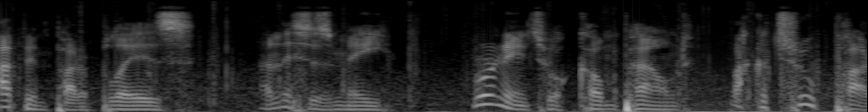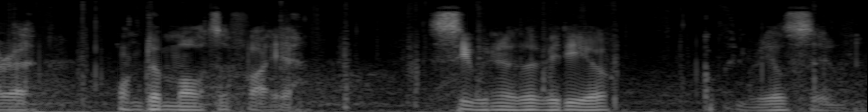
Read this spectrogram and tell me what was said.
I've been Paraplays, and this is me running into a compound like a true para under mortar fire. See you in another video, coming real soon.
